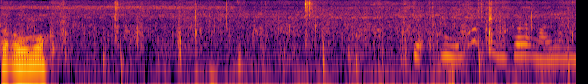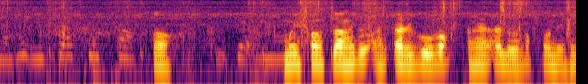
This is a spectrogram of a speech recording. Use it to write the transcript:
nó ôm mùi phang trang hết rồi à rigu vak anh à lùi vak con này hi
